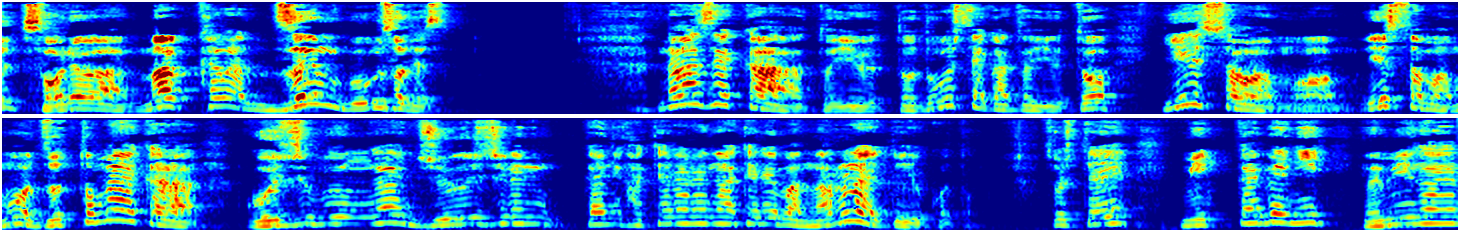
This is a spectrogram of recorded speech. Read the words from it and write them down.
や。それは真っ赤な全部嘘です。なぜかというと、どうしてかというと、イエス様も、イエス様もずっと前からご自分が十字架にかけられなければならないということ。そして3日目に蘇ら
